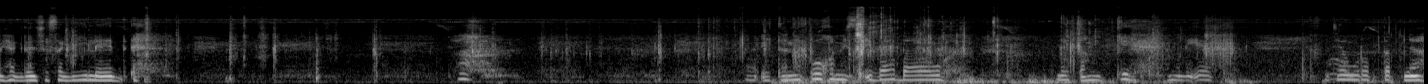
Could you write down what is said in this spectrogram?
May hagdan siya sa gilid. Ah. Ah, Ito na po kami sa ibabaw. May tangke. Maliit. Ito yung rooftop niya.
